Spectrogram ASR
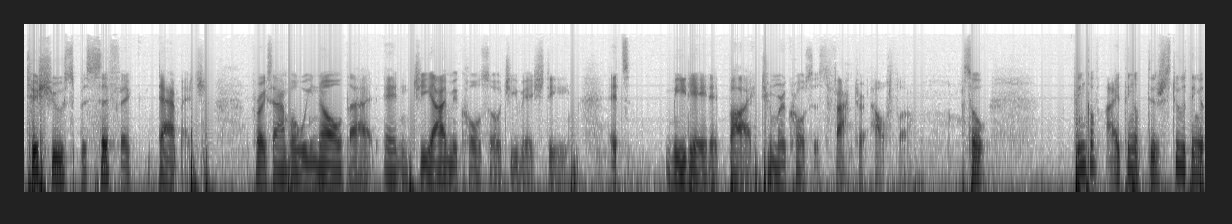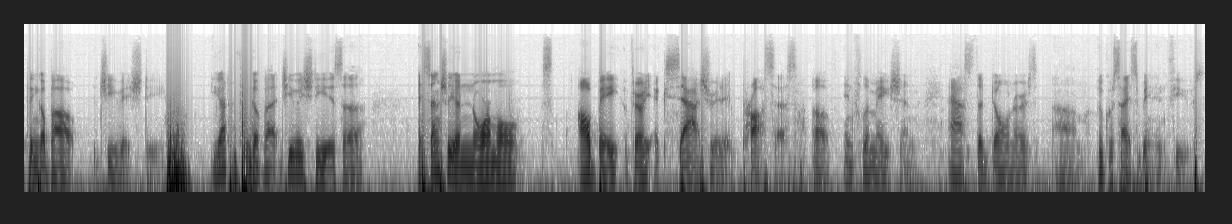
tissue-specific damage. For example, we know that in GI mucosal GVHD, it's mediated by tumor necrosis factor alpha. So think of I think of there's two things to think about GVHD. You got to think of that GVHD is a essentially a normal, albeit a very exaggerated process of inflammation as the donor's um, leukocytes being infused.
